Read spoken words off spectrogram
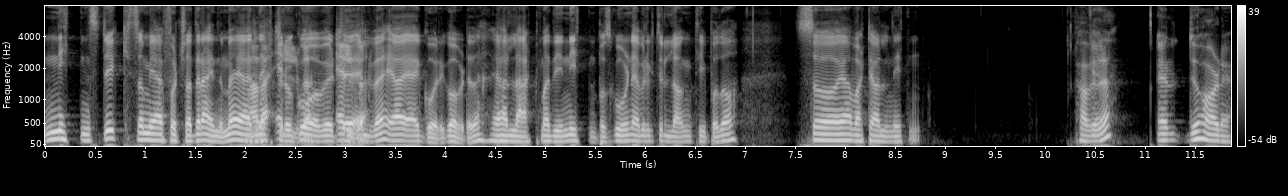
19 stykk, som jeg fortsatt regner med. Jeg Nei, nekter 11. å gå over til 11. 11. Ja, jeg går ikke over til det. Jeg har lært meg de 19 på skolen. Jeg brukte lang tid på det òg. Så jeg har vært i alle 19. Har vi det? Eller, du har det.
